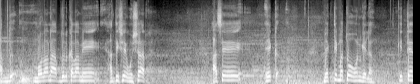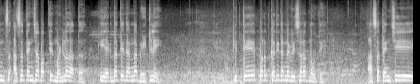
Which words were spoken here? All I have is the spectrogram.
अब्दु मौलाना अब्दुल कलाम हे अतिशय हुशार असे एक व्यक्तिमत्व होऊन गेलं की त्यांचं असं त्यांच्या बाबतीत म्हटलं जातं की एकदा ते त्यांना भेटले की ते परत कधी त्यांना विसरत नव्हते. असं त्यांची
